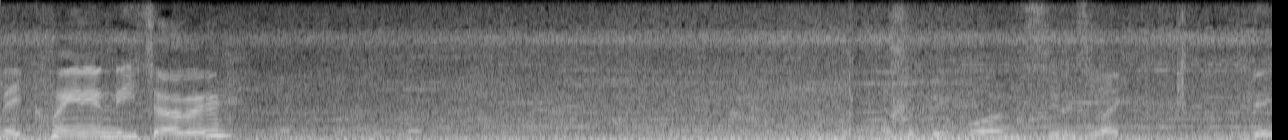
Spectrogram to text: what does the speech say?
They cleaning each other? the big one seems like they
